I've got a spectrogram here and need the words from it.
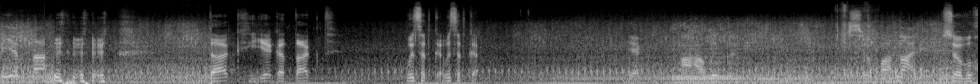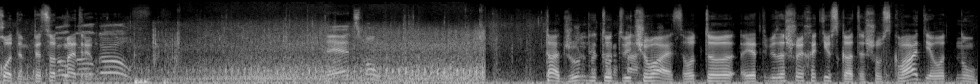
В'єтнам! Так, є контакт. Висадка, висадка. Як? Ага, випив. Все, погнали. Все, виходимо, 500 метрів. Go, go, go. Let's move. Та, джунглі тут відчуваються. От е, я тобі за що і хотів сказати, що в складі, от, ну,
